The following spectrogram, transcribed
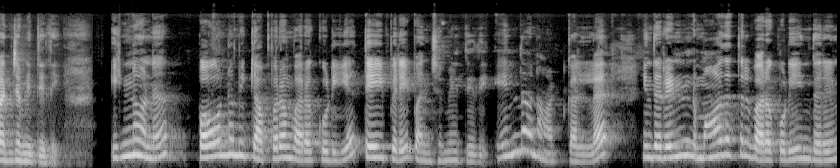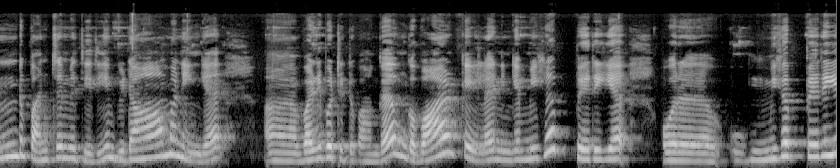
பஞ்சமி தேதி. இன்னொன்று பௌர்ணமிக்கு அப்புறம் வரக்கூடிய தேய்பிறை பஞ்சமி தேதி. இந்த நாட்களில் இந்த ரெண்டு மாதத்தில் வரக்கூடிய இந்த ரெண்டு பஞ்சமி தேதியும் விடாமல் நீங்கள் வழிபட்டுட்டு வாங்க. உங்கள் வாழ்க்கையில் நீங்கள் மிகப்பெரிய ஒரு மிகப்பெரிய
